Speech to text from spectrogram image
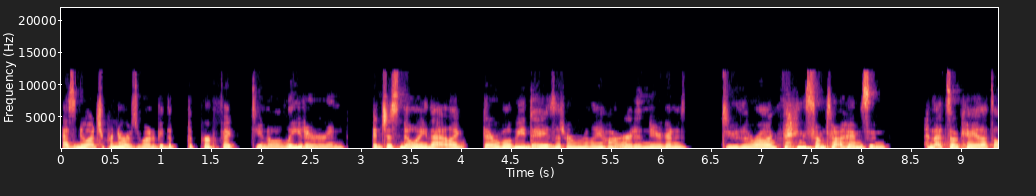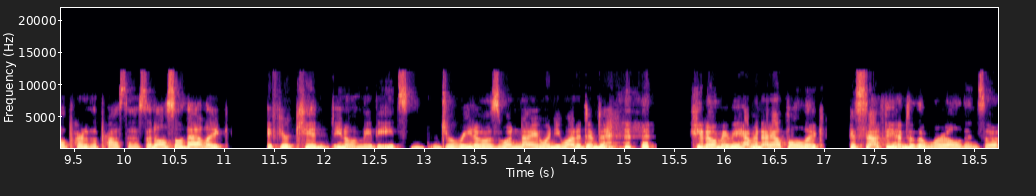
as new entrepreneurs, we want to be the, the perfect you know leader, and and just knowing that like there will be days that are really hard, and you're gonna do the wrong thing sometimes, and and that's okay. That's all part of the process. And also that like if your kid, you know, maybe eats Doritos one night when you wanted him to, you know, maybe have an apple, like it's not the end of the world. And so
